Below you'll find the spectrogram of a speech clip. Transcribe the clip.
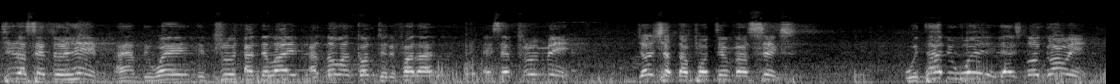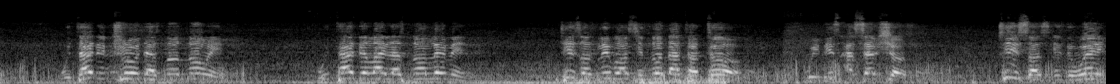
Jesus said to him, I am the way, the truth, and the life, and no one comes to the Father except through me. John chapter 14, verse 6. Without the way, there is no going. Without the truth, there's no knowing. Without the life, there's no living. Jesus leave us in no doubt at all. With this assumption, Jesus is the way,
